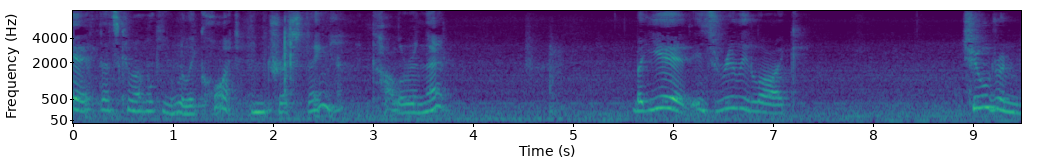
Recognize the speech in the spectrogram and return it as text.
yeah, that's come out looking really quite interesting. Colour in that. But yeah, it's really like children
